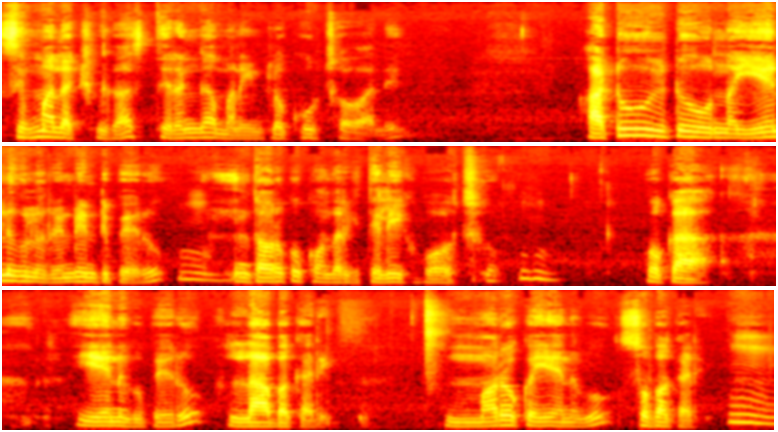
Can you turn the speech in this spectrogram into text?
సింహలక్ష్మిగా స్థిరంగా మన ఇంట్లో కూర్చోవాలి. అటు ఇటు ఉన్న ఏనుగులు రెండింటి పేరు ఇంతవరకు కొందరికి తెలియకపోవచ్చు. ఒక ఏనుగు పేరు లాభకరి. మరొక ఏనుగు శుభకరి. ఉమ్,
